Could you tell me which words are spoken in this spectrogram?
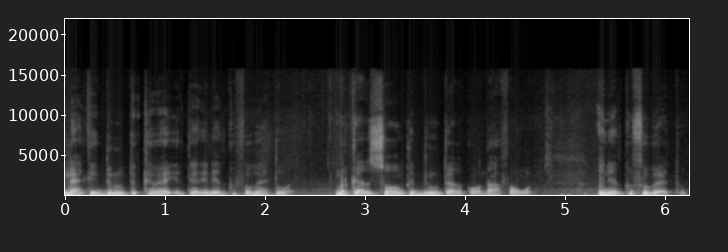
Laakiin dunuubta kabaa'irteeda inaad ka fogaato waa. Markaad soonka dunuubtada koo dhaafo wa inaad ka fogaato.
